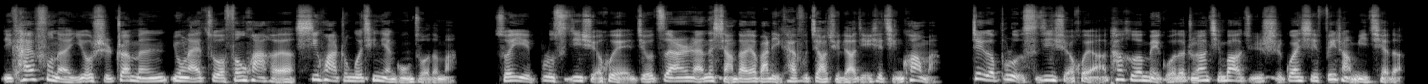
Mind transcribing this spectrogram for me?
李开复呢，又是专门用来做分化和西化中国青年工作的嘛。所以布鲁斯金学会就自然而然的想到要把李开复叫去了解一些情况嘛。这个布鲁斯金学会啊，它和美国的中央情报局是关系非常密切的。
